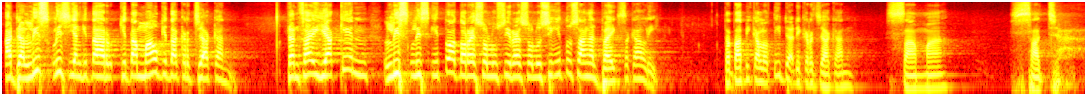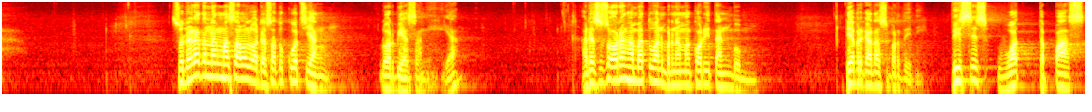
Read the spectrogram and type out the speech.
Ada list-list yang kita kita mau kita kerjakan. Dan saya yakin list-list itu atau resolusi-resolusi itu sangat baik sekali. Tetapi kalau tidak dikerjakan sama saja. Saudara tentang masa lalu ada satu quotes yang luar biasa nih ya. Ada seseorang hamba Tuhan bernama Cory Ten Boom. Dia berkata seperti ini. This is what the past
